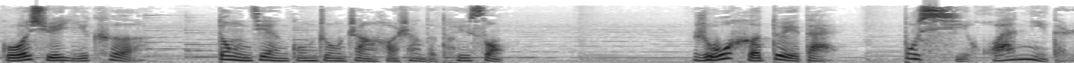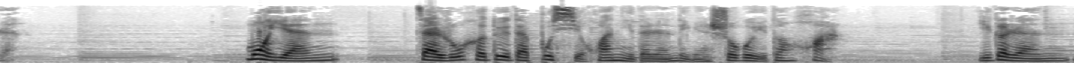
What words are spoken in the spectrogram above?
国学一课。洞见公众账号上的推送：如何对待不喜欢你的人？莫言在《如何对待不喜欢你的人》里面说过一段话：一个人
